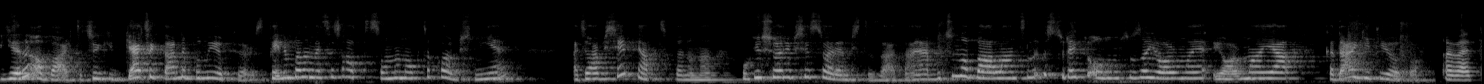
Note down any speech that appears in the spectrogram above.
yarı abartı. Çünkü gerçekten de bunu yapıyoruz. Pelin bana mesaj attı sonuna nokta koymuş. Niye? Acaba bir şey mi yaptım ben ona? Bugün şöyle bir şey söylemişti zaten. Yani bütün o bağlantıları sürekli olumsuza yormaya, yormaya kadar gidiyordu. Evet.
